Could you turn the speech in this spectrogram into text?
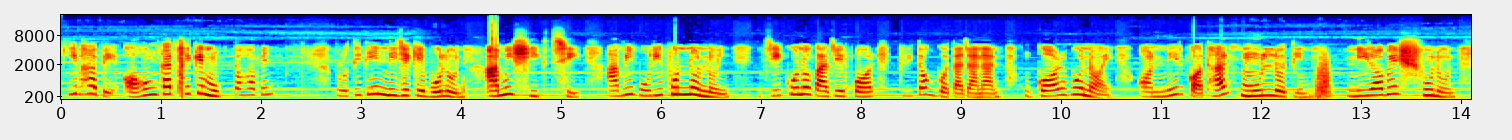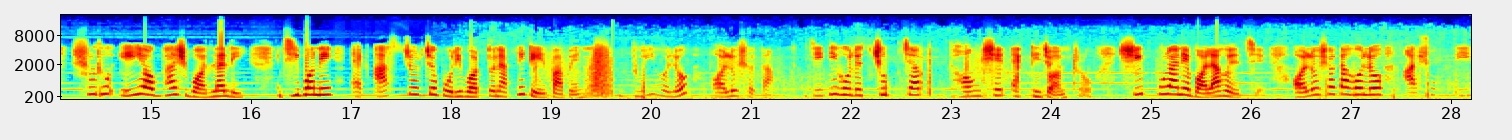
কীভাবে অহংকার থেকে মুক্ত হবেন? প্রতিদিন নিজেকে বলুন, আমি শিখছি, আমি পরিপূর্ণ নই। যে কোনো কাজের পর কৃতজ্ঞতা জানান। গর্ব নয়, অন্যের কথার মূল্য দিন। নীরবে শুনুন, শুধু এই অভ্যাস বদলালেই জীবনে এক আশ্চর্য পরিবর্তন আপনি টের পাবেন। দুই হলো অলসতা, যেটি হলো চুপচাপ ধ্বংসের একটি যন্ত্র। শিব পুরাণে বলা হয়েছে, অলসতা হলো আসক্তি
